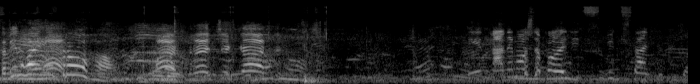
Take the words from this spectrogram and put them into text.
Та він гай не трогав. Макс, треба чекати! Інна не можна полетіти собі, встаньте туди.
